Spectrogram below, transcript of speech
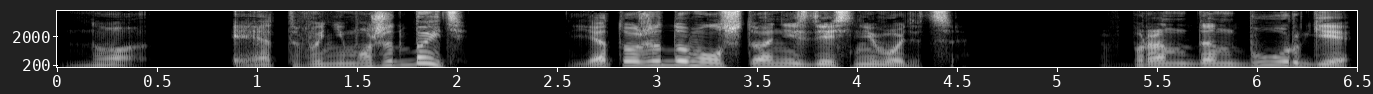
Но этого не может быть!» Я тоже думал, что они здесь не водятся. В Бранденбурге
